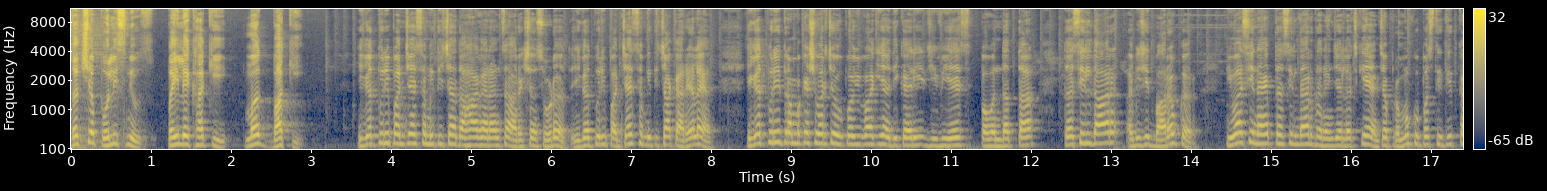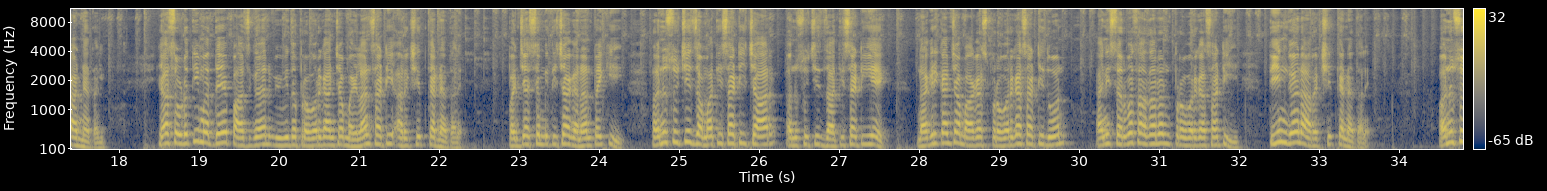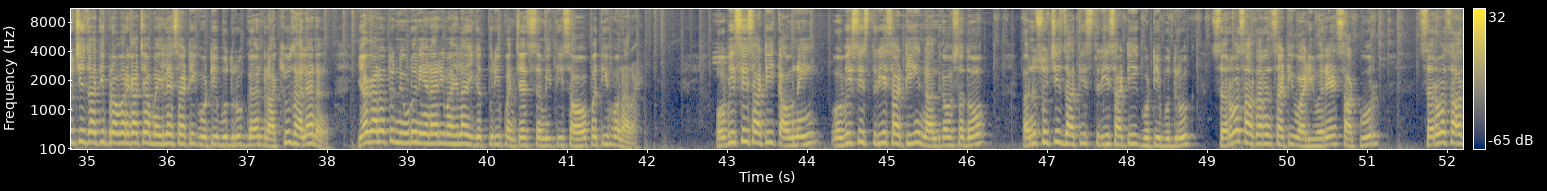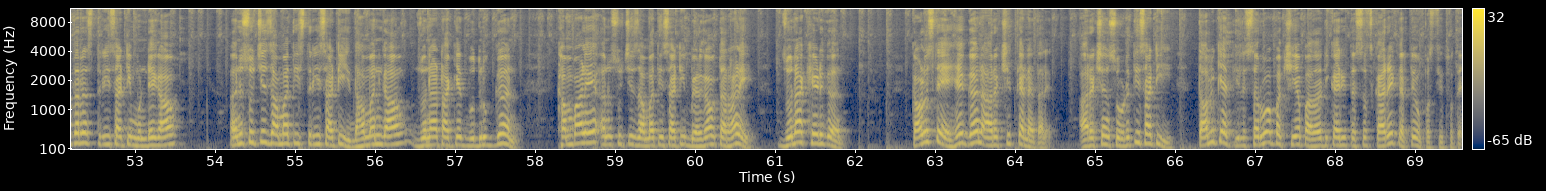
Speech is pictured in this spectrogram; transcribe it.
दक्ष police news पहिले खाकी मग बाकी. इगतपुरी पंचायत समितीच्या दहा गाण्यांचं आरक्षण सोडत इगतपुरी पंचायत समितीच्या कार्यालयात इगतपुरी त्र्यंबकेश्वरचे उपविभागीय अधिकारी G V S Pawan Datta तहसीलदार अभिजित बारवकर निवासी नायब तहसीलदार धनंजय लचके यांच्या प्रमुख उपस्थितीत काढण्यात आली. या सोडतीमध्ये पाच गण विविध प्रवर्गांच्या महिलांसाठी आरक्षित करण्यात आले. पंचायत समितीच्या गणांपैकी अनुसूचित जमातीसाठी चार अनुसूचित जातीसाठी एक नागरिकांच्या मागास प्रवर्गासाठी दोन आणि सर्वसाधारण प्रवर्गासाठी तीन गण आरक्षित करण्यात आले. अनुसूचित जाती प्रवर्गाच्या महिलेसाठी गोटी बुद्रुक गण राखीव झाल्यानं या गणातून निवडून येणारी महिला इगतपुरी पंचायत समिती सभापती होणार आहे. ओबीसीसाठी कावनई ओबीसी स्त्रीसाठी नांदगाव सदो अनुसूचित जाती स्त्रीसाठी गोटी बुद्रुक सर्वसाधारणसाठी वाडीवरे साकूर सर्वसाधारण स्त्रीसाठी मुंडेगाव अनुसूचित जमाती स्त्रीसाठी धामणगाव जुना टाकेत बुद्रुक गण खंबाळे अनुसूचित जमातीसाठी बेळगाव तऱ्हाळे जुना खेडगण काळुस्ते हे गण आरक्षित करण्यात आले. आरक्षण सोडतीसाठी तालुक्यातील सर्व पक्षीय पदाधिकारी तसंच कार्यकर्ते उपस्थित होते.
